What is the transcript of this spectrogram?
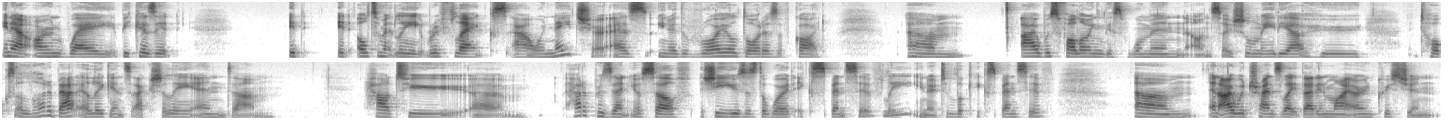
in our own way because it it it ultimately reflects our nature as you know the royal daughters of God. Um, I was following this woman on social media who talks a lot about elegance actually and um, how to um, how to present yourself. She uses the word expensively, you know, to look expensive. Um, and I would translate that in my own Christian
